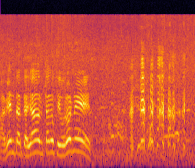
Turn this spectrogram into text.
Aviéntate allá donde están los tiburones.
